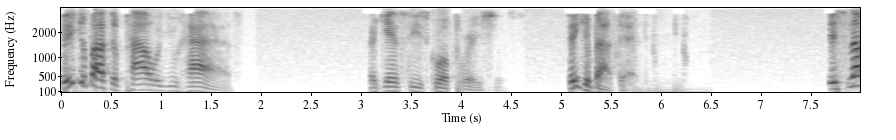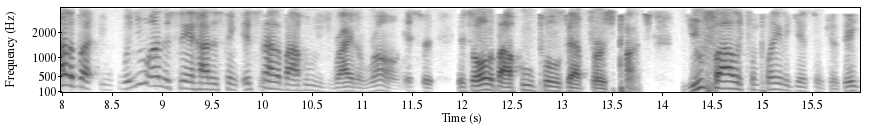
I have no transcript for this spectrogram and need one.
Think about the power you have against these corporations. Think about that it's not about when you understand how this thing. It's not about who's right or wrong. It's a, it's all about who pulls that first punch. You file a complaint against them because they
